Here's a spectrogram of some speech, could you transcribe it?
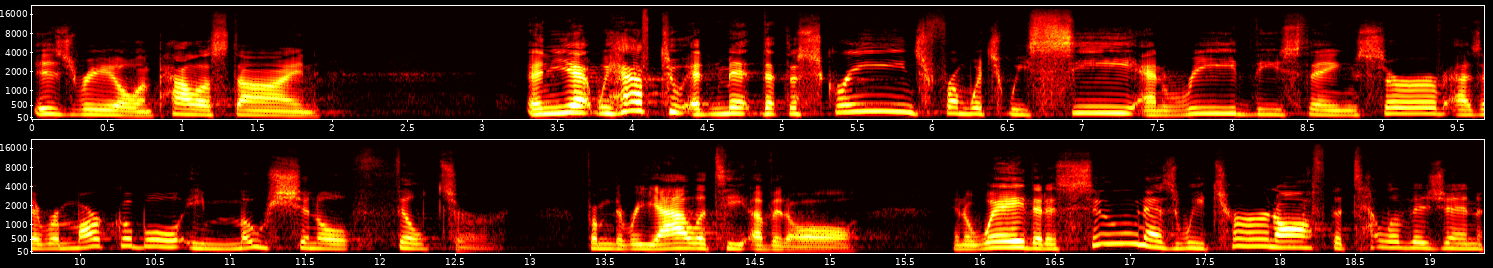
Israel, and Palestine. And yet, we have to admit that the screens from which we see and read these things serve as a remarkable emotional filter from the reality of it all in a way that as soon as we turn off the television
